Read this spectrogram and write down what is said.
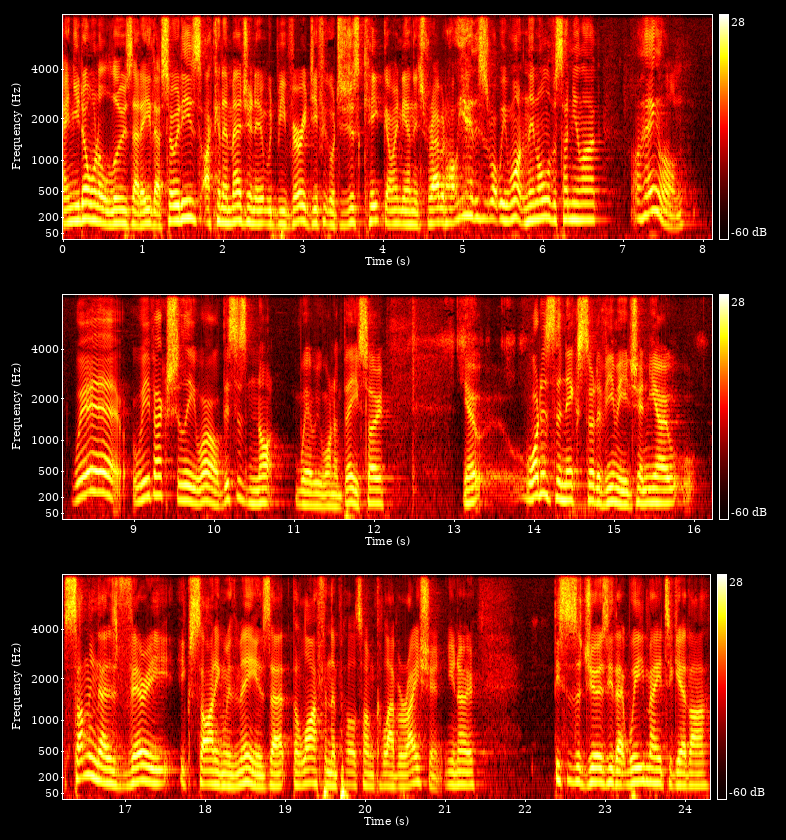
and you don't want to lose that either so it is i can imagine it would be very difficult to just keep going down this rabbit hole yeah this is what we want and then all of a sudden you're like oh hang on where we've actually well this is not where we want to be so you know what is the next sort of image? And you know, something that is very exciting with me is that the Life in the Peloton collaboration. You know, this is a jersey that we made together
